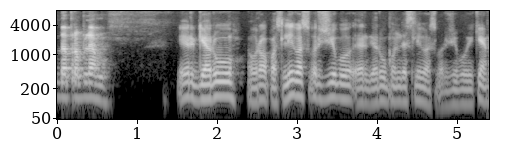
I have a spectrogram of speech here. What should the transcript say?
be problemų. ir gerų Europos lygos varžybų, ir gerų Bundeslygos varžybų iki.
